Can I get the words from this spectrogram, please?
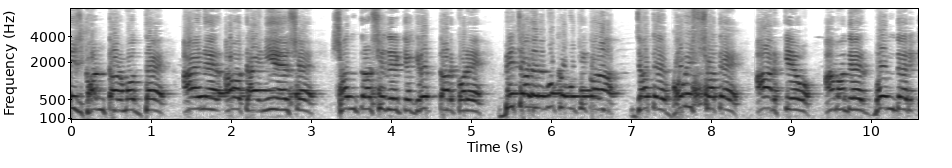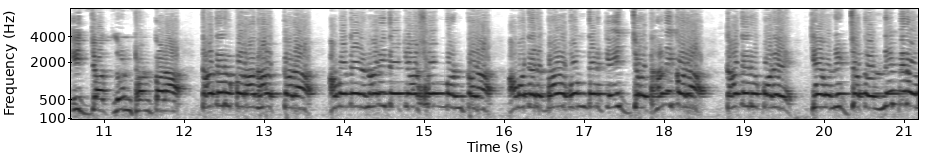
চব্বিশ ঘণ্টার মধ্যে আইনের আওতায় নিয়ে এসে সন্ত্রাসীদেরকে গ্রেপ্তার করে বিচারের মুখোমুখি করা যাতে ভবিষ্যতে আর কেউ আমাদের বোনদের ইজ্জত লুণ্ঠন করা, তাদের উপর আঘাত করা, আমাদের নারীদেরকে অসম্মান করা, আমাদের মা বোনদেরকে ইজ্জত হানি করা, তাদের উপরে কেউ নির্যাতন, নিপীড়ন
